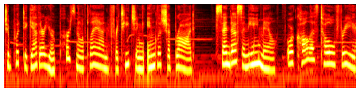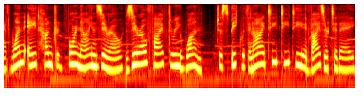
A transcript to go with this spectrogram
to put together your personal plan for teaching English abroad. Send us an email or call us toll free at 1 800 490 0531 to speak with an ITTT advisor today.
